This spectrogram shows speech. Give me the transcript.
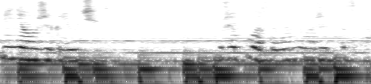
Меня уже глючит. Уже поздно, надо ложиться спать.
